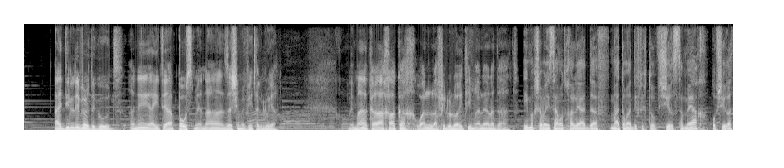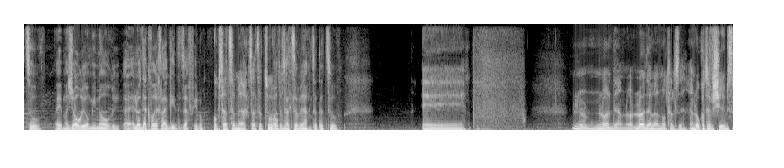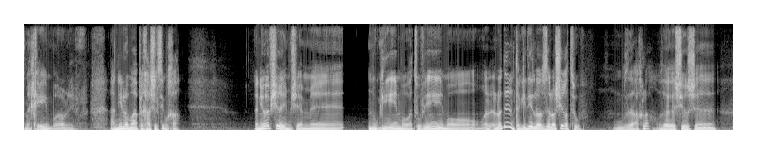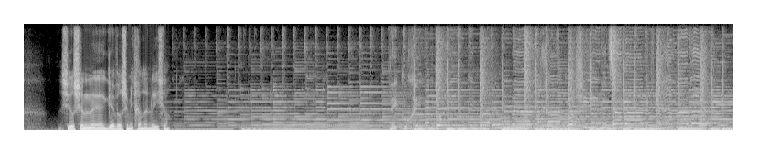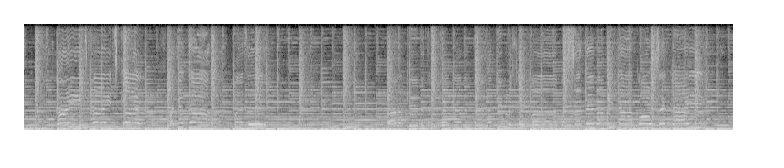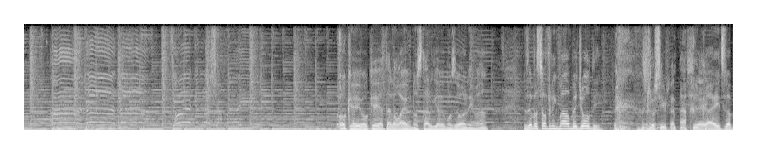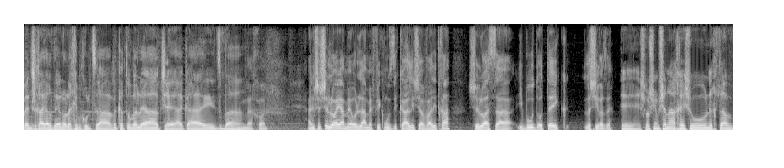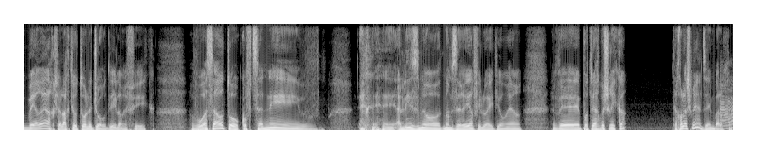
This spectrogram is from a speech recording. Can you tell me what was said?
I deliver the goods, אני הייתי הפוסטמן, זה שמביא את הגלויה. ומה קרה אחר כך? וואלה, אפילו לא הייתי מעלה על הדעת. אם עכשיו אני שם אותך ליד דף, מה אתה מעדיף לכתוב? שיר שמח או שיר עצוב? אה, מז'ורי או מינורי? אה, לא יודע כבר איך להגיד את זה אפילו. או קצת שמח, קצת עצוב, או קצת מתכוון. שמח, קצת עצוב. אה, לא, לא יודע, לא, לא יודע לענות על זה. אני לא כותב שירים שמחים, בוא לא... אני לא מהפכה של שמחה. אני אוהב שירים שהם אה, נוגים או עצובים, או... אני לא יודע, תגידי, לא, זה לא שיר עצוב. זה אחלה, זה שיר ש... שיר של אה, גבר שמתחנן לאישה. ויכוחים הגדולים אוקיי, אוקיי, אתה לא אוהב נוסטלגיה ומוזיאונים, אה? זה בסוף נגמר בג'ורדי. 30 שנה שיר אחרי. קיץ, והבן שלך ירדן הולך עם חולצה, וכתוב עליה, כשהקיץ בא. נכון. אני חושב שלא היה מעולם מפיק מוזיקלי שעבד איתך, שלא עשה עיבוד או טייק לשיר הזה. אה, 30 שנה אחרי שהוא נכתב בירח, שלחתי אותו לג'ורדי, למפיק, והוא עשה אותו קופצני, עליז מאוד, ממזרי אפילו הייתי אומר, ופותח בשריקה. אתה יכול להשמיע את זה אם בא לך.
